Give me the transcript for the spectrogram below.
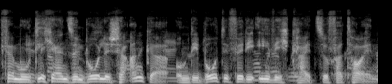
Vermutlich ein symbolischer Anker, um die Boote für die Ewigkeit zu verteuen.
